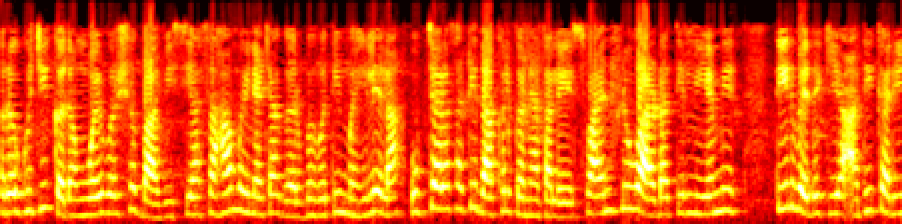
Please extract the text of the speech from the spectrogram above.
रघुजी कदम वय वर्ष बावीस या सहा महिन्याच्या गर्भवती महिलेला उपचारासाठी दाखल करण्यात आले. स्वाईन फ्लू वार्डातील नियमित तीन वैद्यकीय अधिकारी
